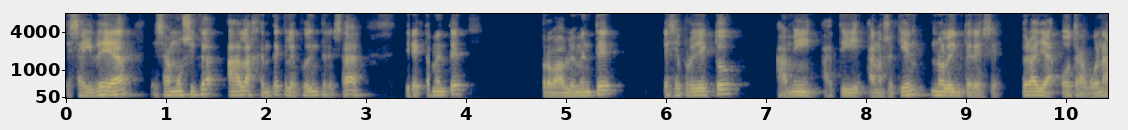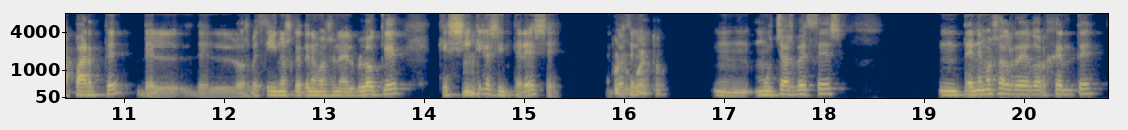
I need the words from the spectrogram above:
esa idea, esa música a la gente que le puede interesar. Directamente, probablemente ese proyecto a mí, a ti, a no sé quién, no le interese. Pero haya otra buena parte de los vecinos que tenemos en el bloque que sí mm. que les interese. Entonces, mm, muchas veces mm, tenemos alrededor gente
